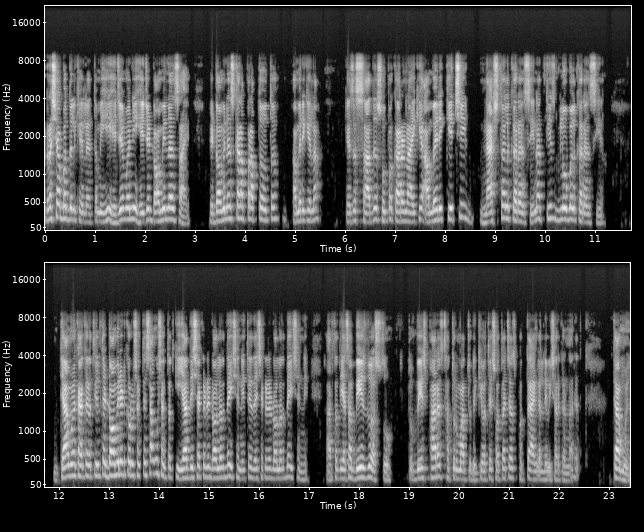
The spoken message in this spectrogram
रशियाबद्दल केलंय. तर मी ही हेजेमनी हे जे डॉमिनन्स आहे हे डॉमिनन्स करा प्राप्त होतं? अमेरिकेला? याचं साधं सोपं कारण आहे की अमेरिकेची नॅशनल करन्सी ना तीच ग्लोबल करन्सी आहे. त्यामुळे काय करतील ते डॉमिनेट करू शकते सांगू शकतात की या देशाकडे डॉलर द्यायचे नाही त्या देशाकडे डॉलर द्यायचे नाही. अर्थात याचा बेस जो असतो तो बेस फारच थातुरमातुर आहे किंवा ते स्वतःच्याच फक्त अँगलने विचार करणार आहेत. त्यामुळे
